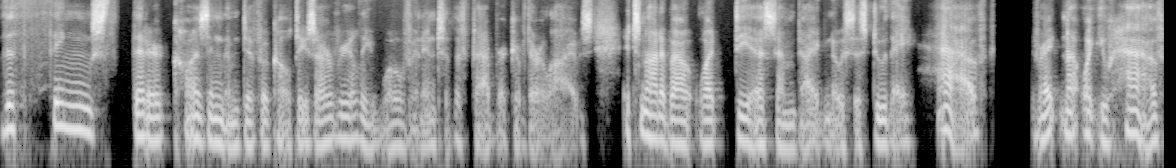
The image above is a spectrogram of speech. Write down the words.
the things that are causing them difficulties are really woven into the fabric of their lives. It's not about what DSM diagnosis do they have, right? Not what you have.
